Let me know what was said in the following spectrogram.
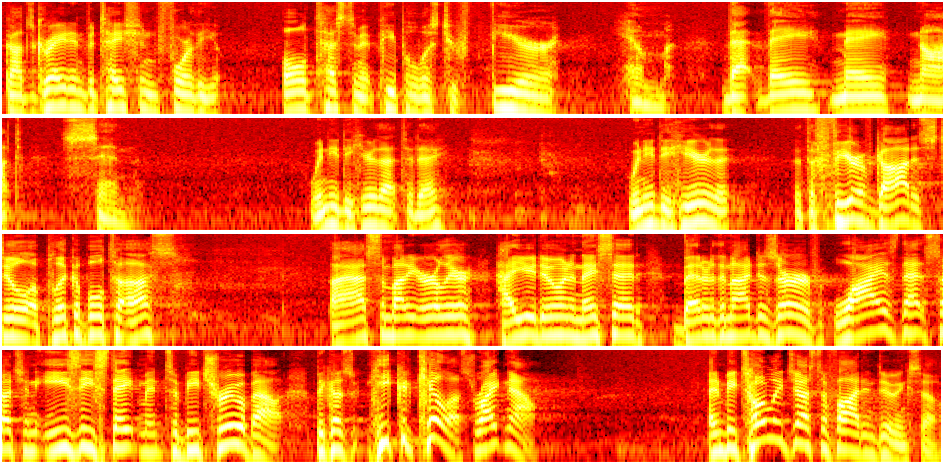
God's great invitation for the Old Testament people was to fear him that they may not sin. We need to hear that today. We need to hear that, that the fear of God is still applicable to us. I asked somebody earlier, how you doing? And they said, better than I deserve. Why is that such an easy statement to be true about? Because he could kill us right now and be totally justified in doing so.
